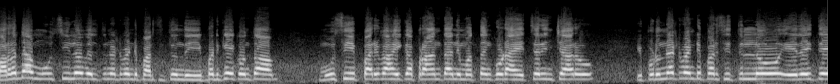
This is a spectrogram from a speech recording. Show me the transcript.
వరద మూసీలో వెళ్తున్నటువంటి పరిస్థితి ఉంది. ఇప్పటికే కొంత మూసీ పరివాహిక ప్రాంతాన్ని మొత్తం కూడా హెచ్చరించారు. ఇప్పుడున్నటువంటి పరిస్థితుల్లో ఏదైతే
